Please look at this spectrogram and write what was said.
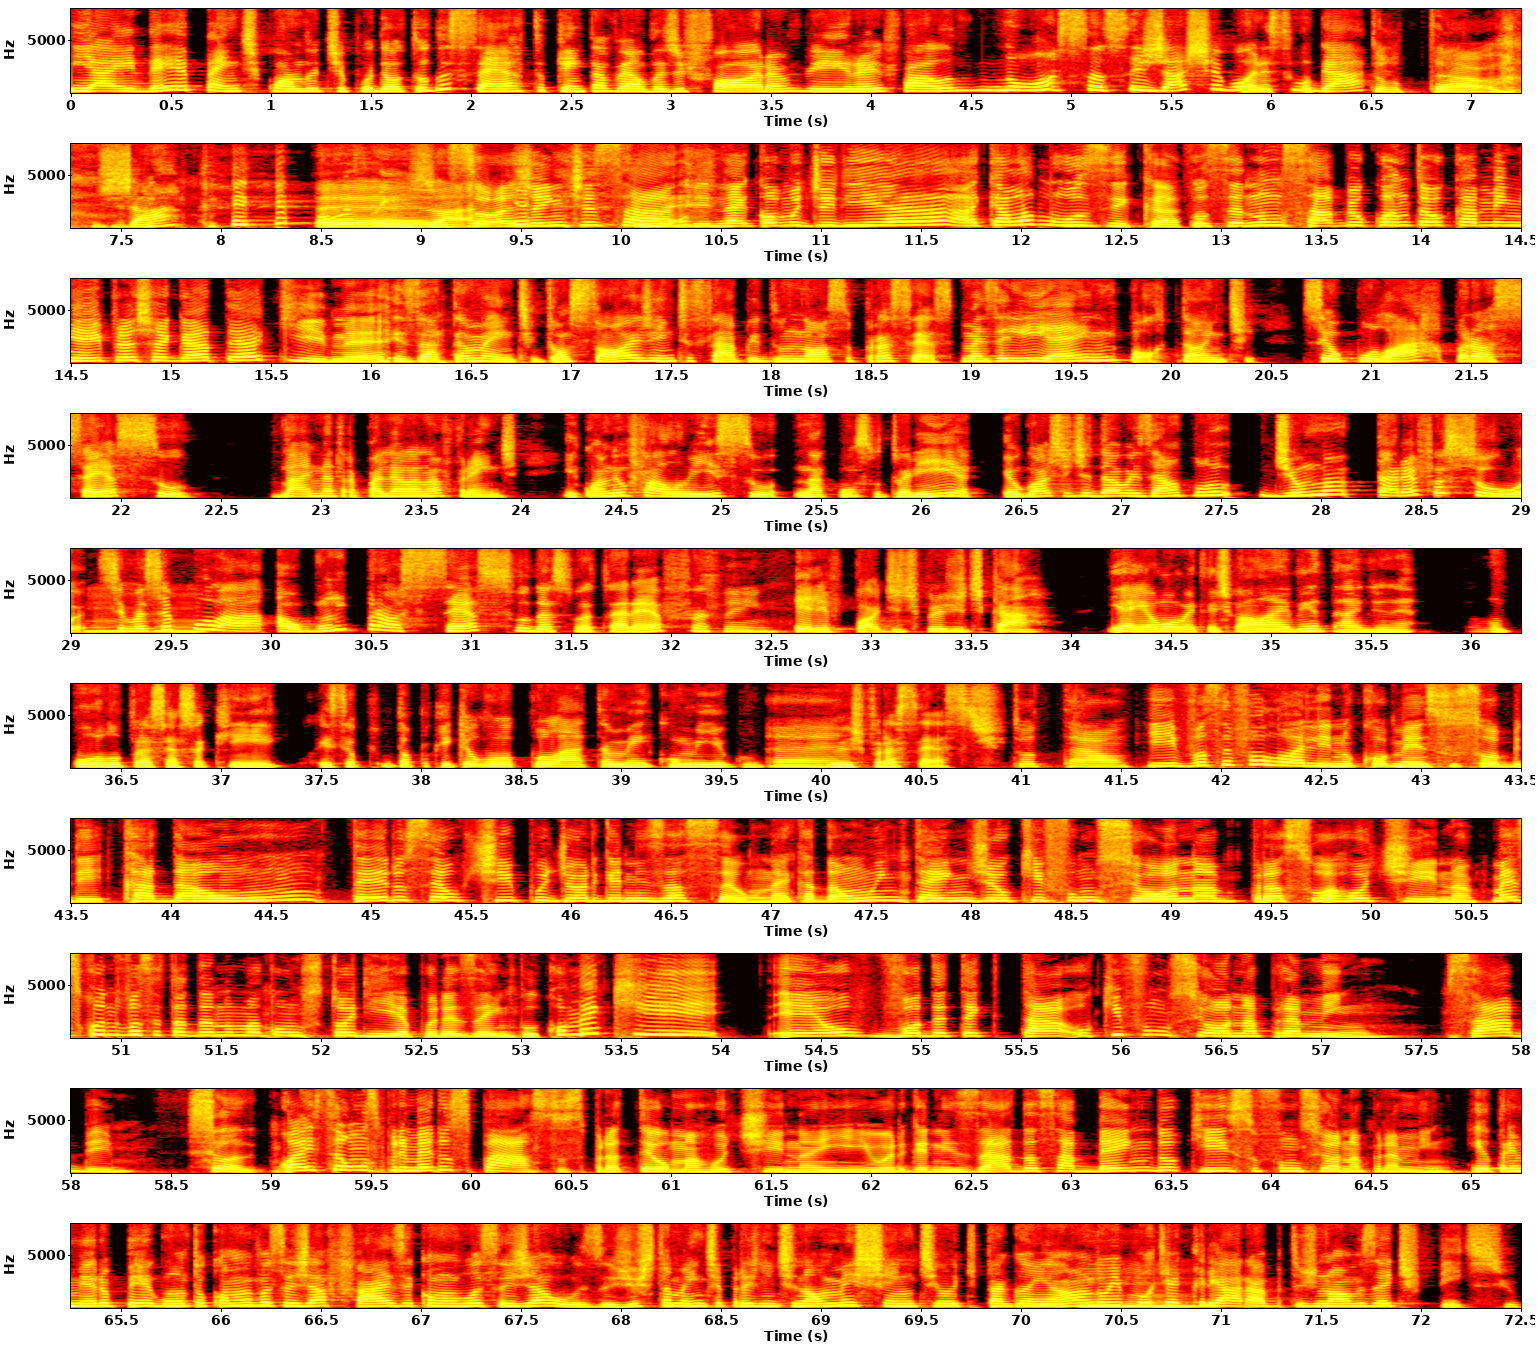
E aí, de repente, quando, tipo, deu tudo certo, quem tá vendo de fora vira e fala: Nossa, você já chegou nesse lugar? Total. Já? Como É, assim, já? Só a gente sabe, né? Como diria aquela música. Você não sabe o quanto eu caminhei pra chegar até aqui, né? Exatamente. Então, só a gente sabe do nosso processo. Mas ele é importante. Se eu pular processo, vai me atrapalhar lá na frente. E quando eu falo isso na consultoria, eu gosto de dar o exemplo de uma tarefa sua. Se você Uhum. pular algum processo da sua tarefa, Sim. ele pode te prejudicar. E aí é o momento que a gente fala, ah, é verdade, né? Não pulo o processo aqui, porque se eu- então por que, que eu vou pular também comigo É. meus processos? Total. E você falou ali no começo sobre cada um ter o seu tipo de organização, né? Cada um entende o que funciona para sua rotina. Mas quando você tá dando uma consultoria, por exemplo, como é que eu vou detectar o que funciona para mim, sabe? Quais são os primeiros passos para ter uma rotina aí organizada, sabendo que isso funciona para mim? Eu primeiro pergunto como você já faz e como você já usa, justamente pra gente não mexer em time que tá ganhando e Uhum. porque criar hábitos novos é difícil.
